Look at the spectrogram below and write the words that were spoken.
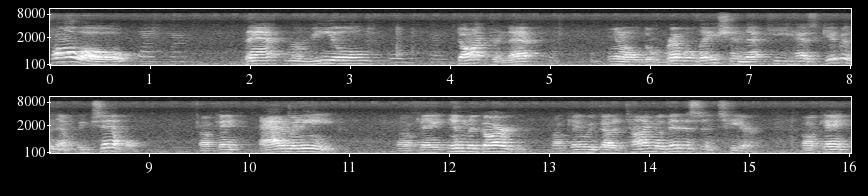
follow that revealed doctrine, that you know, the revelation that he has given them. Example, okay, Adam and Eve, okay, in the garden, okay, we've got a time of innocence here, okay,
